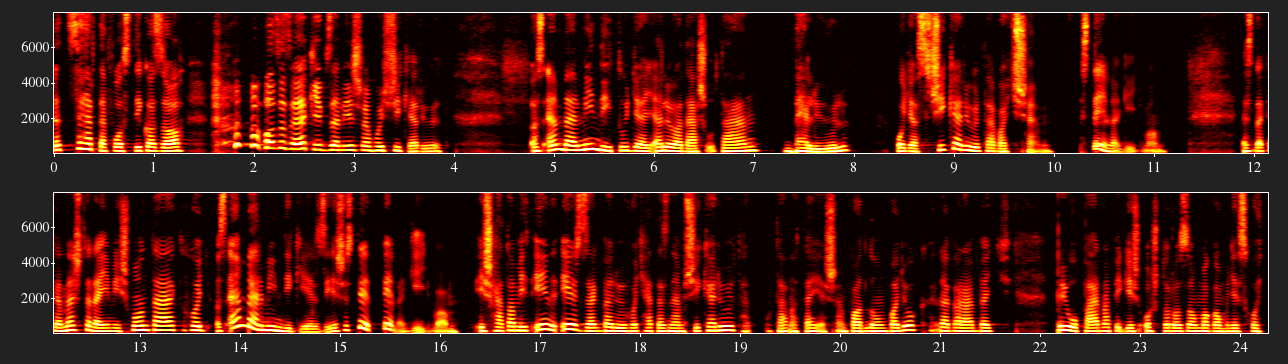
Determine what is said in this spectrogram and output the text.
tehát szerte foszlik az, a, az az elképzelésem, hogy sikerült. Az ember mindig tudja egy előadás után belül, hogy az sikerült-e vagy sem. Ez tényleg így van. Ezt nekem mestereim is mondták, hogy az ember mindig érzi, és ez té- tényleg így van. És hát amit én érzek belül, hogy hát ez nem sikerült, hát utána teljesen padlón vagyok, legalább egy jó pár napig, és ostorozom magam, hogy ez hogy,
